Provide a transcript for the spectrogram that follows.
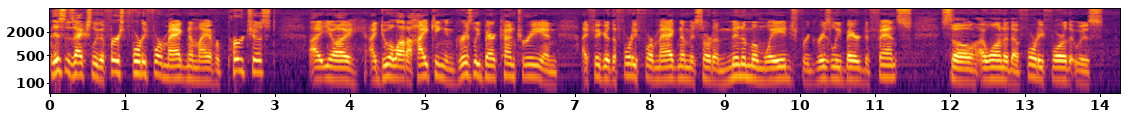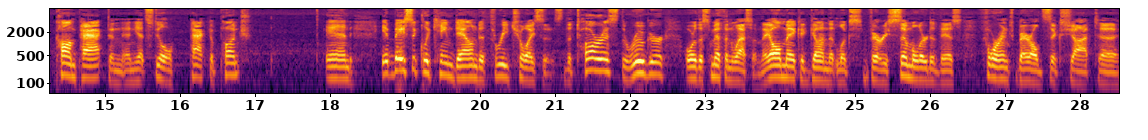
this is actually the first 44 Magnum I ever purchased. I, you know, I, I do a lot of hiking in grizzly bear country, and I figure the 44 Magnum is sort of minimum wage for grizzly bear defense. So I wanted a 44 that was compact and, and yet still packed a punch. And it basically came down to three choices the Taurus, the Ruger, or the Smith & Wesson. They all make a gun that looks very similar to this 4 inch barreled 6 shot uh,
